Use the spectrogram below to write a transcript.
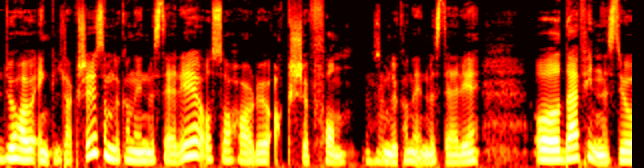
du har jo enkeltaksjer som du kan investere i, og så har du aksjefond Mhm. som du kan investere i. Og der finnes det jo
